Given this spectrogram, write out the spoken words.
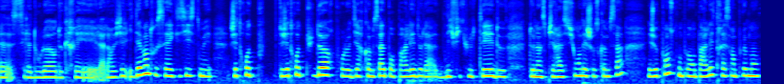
euh, c'est la douleur de créer. La, évidemment, tout ça existe, mais j'ai trop de. J'ai trop de pudeur pour le dire comme ça, pour parler de la difficulté, de, de l'inspiration, des choses comme ça. Et je pense qu'on peut en parler très simplement.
